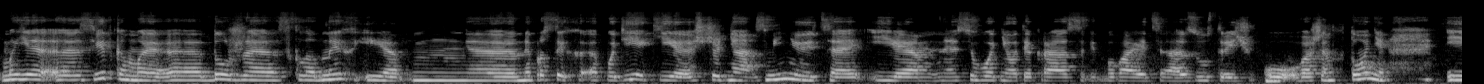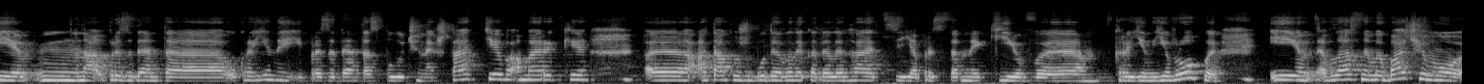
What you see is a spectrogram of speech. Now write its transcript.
Ми є е, свідками е, дуже складних і е, непростих подій, які щодня змінюються. І сьогодні, от якраз відбувається зустріч у Вашингтоні, і на президента України і президента Сполучених Штатів Америки, а також буде велика делегація представників країн Європи. І власне ми бачимо,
